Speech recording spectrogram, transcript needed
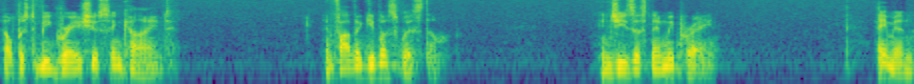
Help us to be gracious and kind. And Father, give us wisdom. In Jesus' name we pray. Amen.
